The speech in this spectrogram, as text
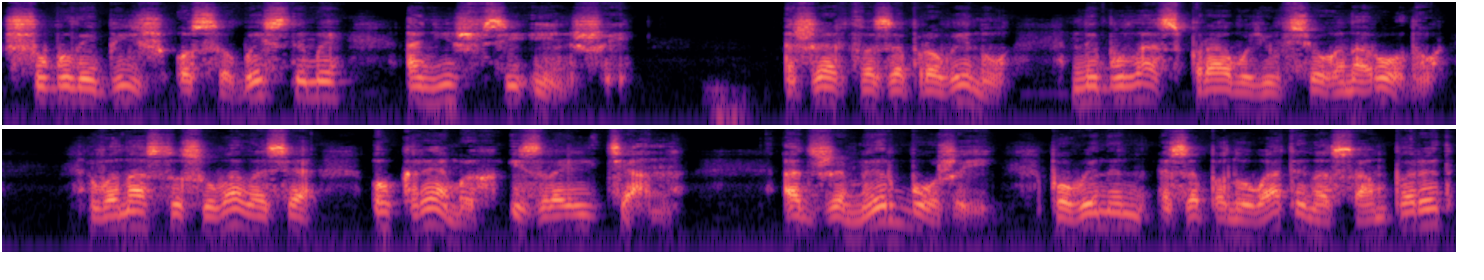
що були більш особистими, аніж всі інші. Жертва за провину не була справою всього народу, вона стосувалася окремих ізраїльтян, адже мир Божий повинен запанувати насамперед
